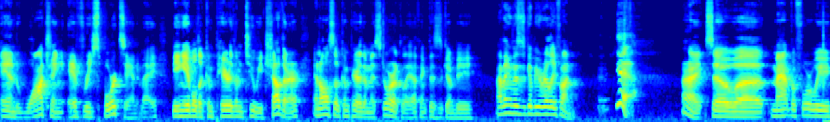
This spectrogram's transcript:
and watching every sports anime, being able to compare them to each other, and also compare them historically. I think this is gonna be I think this is gonna be really fun. Yeah. All right, so uh, Matt, before we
